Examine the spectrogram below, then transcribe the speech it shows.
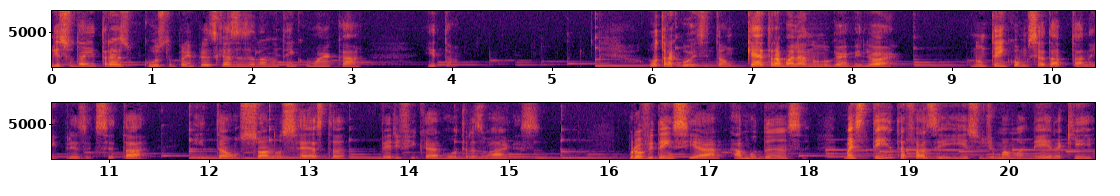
Isso daí traz um custo para a empresa que às vezes ela não tem como marcar e tal. Outra coisa, então, quer trabalhar num lugar melhor? Não tem como se adaptar na empresa que você está? Então, só nos resta verificar outras vagas providenciar a mudança. Mas tenta fazer isso de uma maneira que,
